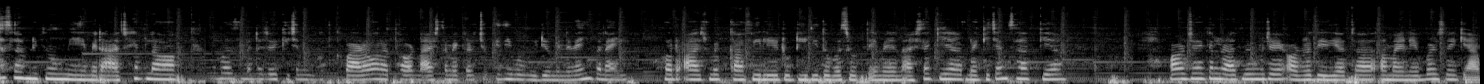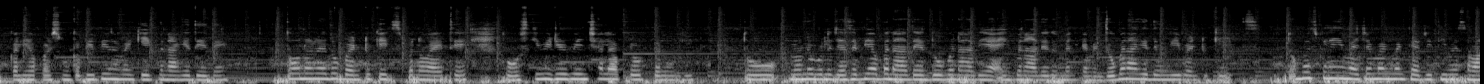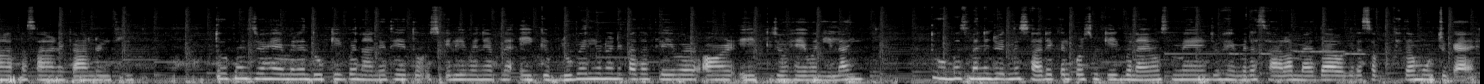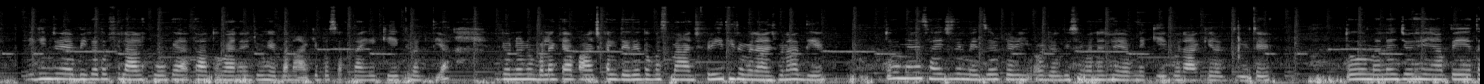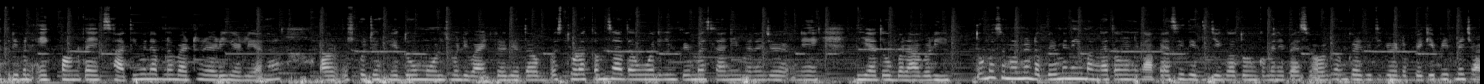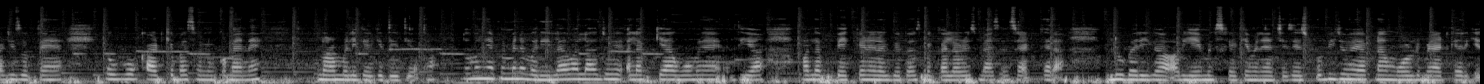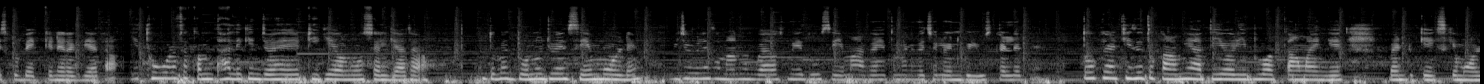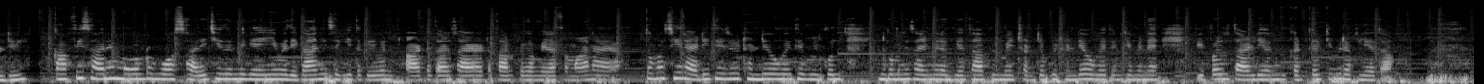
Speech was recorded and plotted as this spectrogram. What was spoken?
वालेकुम ये मेरा आज का ब्लॉग बस मेरा जो किचन में बहुत कबाड़ा हो रहा था और नाश्ता मैं कर चुकी थी, वो वीडियो मैंने नहीं बनाई। और आज मैं काफ़ी लेट उठी थी तो बस उठते मैंने नाश्ता किया, अपना किचन साफ़ किया। और जो है, कल रात में मुझे ऑर्डर दे दिया था हमारे नेबर्स ने कि आप कल या परसों कभी भी हमें केक बना के दे दें। तो उन्होंने दो बंटू केक्स बनवाए थे तो उसकी वीडियो भी इंशाल्लाह अपलोड करूँगी। तो उन्होंने बोला, जैसे भी आप बना दें, दो बना दिया, एक बना दे तो मैंने कहा, मैं दो बना के दूँगी वन टू केक्स तो मैं उसके लिए मेज़रमेंट में कर रही थी, मैं सामान अपना सारा निकाल रही थी। तो बस जो है, मैंने दो केक बनाने थे तो उसके लिए मैंने अपना एक ब्लूबेरी उन्होंने कहा था फ्लेवर और एक जो है वनीला ही। तो बस मैंने जो इतने सारे कल परसों केक बनाए, उसमें जो है मेरा सारा मैदा वगैरह सब ख़त्म हो चुका है। लेकिन जो है अभी का तो फ़िलहाल हो गया था तो मैंने जो है बना के बस अपना ये केक रख दिया। क्योंकि उन्होंने बोला कि आप आज कल दे दें तो बस मैं आज फ्री थी तो मैंने आज बना दिए। तो मैंने सारी चीज़ें मेज़र करी और जल्दी से मैंने जो है अपने केक बना के रख दिए थे। तो मैंने जो है यहाँ पे तकरीबन एक पाउंड का एक साथ ही मैंने अपना बैटर रेडी कर लिया था और उसको जो है दो मोल्ड्स में डिवाइड कर दिया था। बस थोड़ा कम ज़्यादा हुआ, लेकिन कोई मसला नहीं, मैंने जो है उन्हें दिया तो बराबर ही। तो बस उन्होंने डब्बे में नहीं मांगा था, उन्होंने कहा पैसे दे दीजिएगा। तो उनको मैंने पैसे और कम कर दिए थे, क्योंकि डब्बे के भी इतने चार्जेस होते हैं। तो वो काट के बस उनको मैंने नॉर्मली करके दे दिया था। तो मैं यहाँ पे मैंने वनीला वाला जो है अलग किया, वो मैंने दिया मतलब बेक करने रख दिया था उसमें कलर इसमें ऐसे सेट करा। ब्लूबेरी का और ये मिक्स करके मैंने अच्छे से इसको भी जो है अपना मोल्ड में ऐड करके इसको बेक करने रख दिया था। ये थोड़ा सा कम था, लेकिन जो है ठीक है ऑलमोस्ट चल गया था। तो बस दोनों जो है सेम मोल्ड है। जो मैंने सामान मंगवाया, उसमें दो सेम आ गए तो मैंने कहा, चलो, इनको यूज़ कर लेते हैं। तो खैर, चीज़ें तो काम ही आती है और ये भी बहुत काम आएँगे बेंटू केक्स के मोल्ड भी काफ़ी सारे मोल्ड और बहुत सारी चीज़ें मेरी आई हैं मैं दिखा नहीं सकी, तकरीबन आठ हज़ार, साढ़े आठ हज़ार रुपये का मेरा सामान आया। तो बस ये रेडी थे, जो ठंडे हो गए थे, बिल्कुल, इनको मैंने साइड में रख दिया था। फिर मैं जब भी ठंडे हो गए थे, इनके मैंने पेपर उतार लिया उनको कट करके भी रख लिया था।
